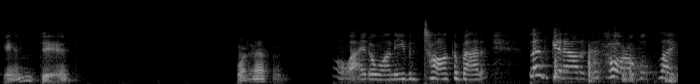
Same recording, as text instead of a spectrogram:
Ken dead? What happened? Oh, I don't want to even talk about it. Let's get out of this horrible place.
